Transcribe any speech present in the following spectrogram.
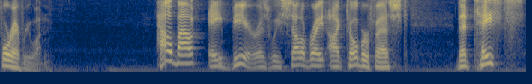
for everyone. How about a beer as we celebrate Oktoberfest that tastes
